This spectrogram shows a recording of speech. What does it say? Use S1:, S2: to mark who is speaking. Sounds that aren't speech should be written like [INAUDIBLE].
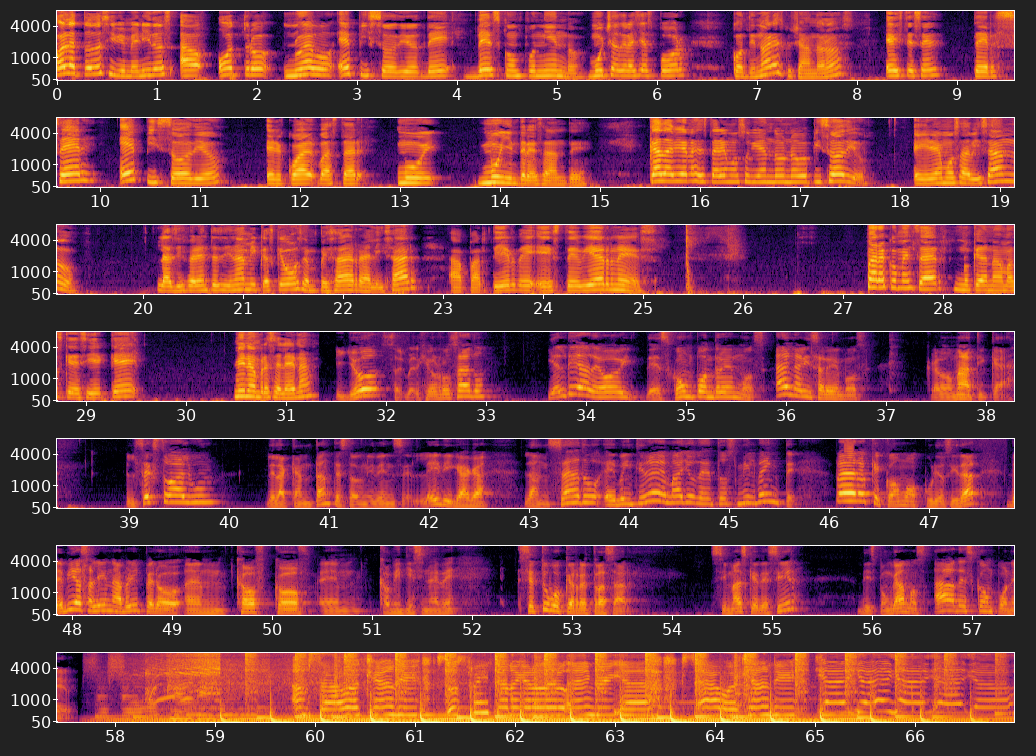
S1: Hola a todos y bienvenidos a otro nuevo episodio de Descomponiendo. Muchas gracias por continuar escuchándonos. Este es el tercer episodio, el cual va a estar muy, muy interesante. Cada viernes estaremos subiendo un nuevo episodio e iremos avisando las diferentes dinámicas que vamos a empezar a realizar a partir de este viernes. Para comenzar, no queda nada más que decir que mi nombre es Elena.
S2: Y yo soy Belgio Rosado. Y el día de hoy descompondremos, analizaremos Cromática, el sexto álbum de la cantante estadounidense Lady Gaga, lanzado el 29 de mayo de 2020, pero que como curiosidad debía salir en abril, pero um, cough, cough, um, COVID-19 se tuvo que retrasar. Sin más que decir, dispongamos a descomponer. Sour candy, so sweet, then I get a little angry, yeah. Sour candy, yeah, yeah, yeah, yeah, yeah.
